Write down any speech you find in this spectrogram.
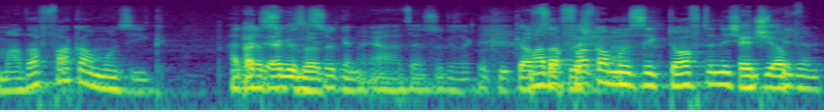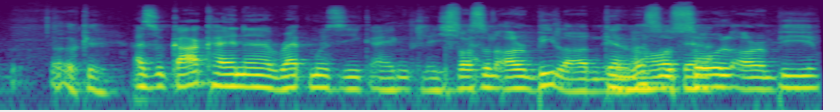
Motherfucker-Musik. Hat er so, gesagt? So, genau, ja, hat er so gesagt. Okay, Motherfucker-Musik durfte nicht gespielt werden. Ah, Okay. Also gar keine Rap-Musik eigentlich. Das war so ein RB-Laden, ne? Genau, so der- Soul, RB.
